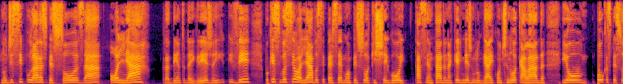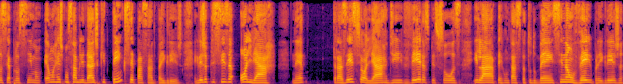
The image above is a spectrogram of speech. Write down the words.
No discipular as pessoas a olhar para dentro da igreja e, e ver, porque se você olhar, você percebe uma pessoa que chegou e está sentada naquele mesmo lugar e continua calada e ou poucas pessoas se aproximam, é uma responsabilidade que tem que ser passada para a igreja. A igreja precisa olhar, né? Trazer esse olhar de ver as pessoas, ir lá perguntar se está tudo bem, se não veio para a igreja,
